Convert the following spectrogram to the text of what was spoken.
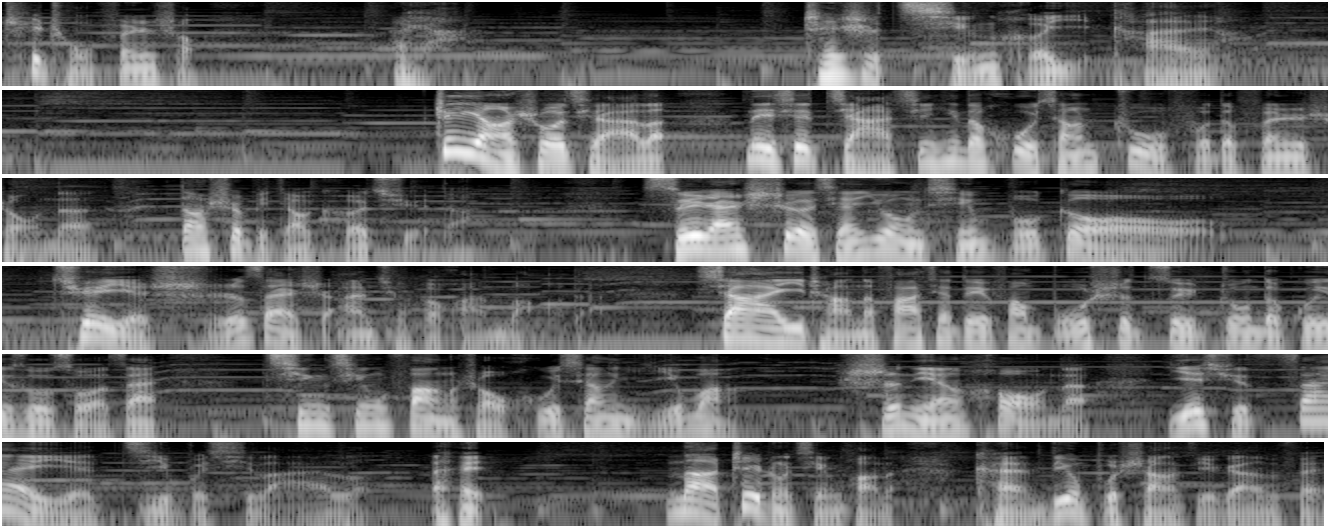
这种分手，哎呀，真是情何以堪呀！这样说起来了，那些假惺惺的互相祝福的分手呢，倒是比较可取的，虽然涉嫌用情不够。却也实在是安全和环保的。相爱一场呢，发现对方不是最终的归宿所在，轻轻放手，互相遗忘。十年后呢，也许再也记不起来了。哎，那这种情况呢，肯定不伤及肝肺，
